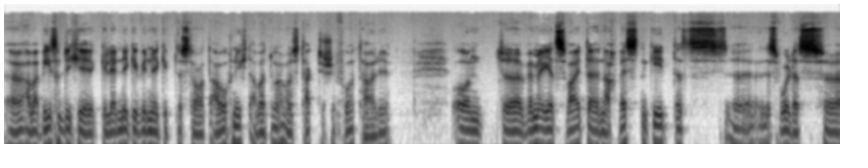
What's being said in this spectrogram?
Aber wesentliche Geländegewinne gibt es dort auch nicht, aber durchaus taktische Vorteile. Und äh, wenn man jetzt weiter nach Westen geht, das äh, ist wohl das äh,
